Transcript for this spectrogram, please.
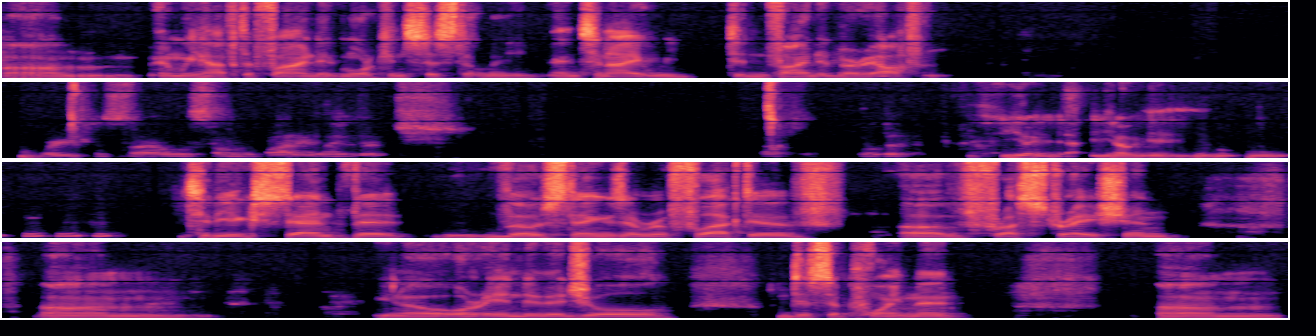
Um, and we have to find it more consistently. And tonight we didn't find it very often. Were you concerned with some of the body language? You, you know, to the extent that those things are reflective of frustration, um, you know, or individual disappointment, um,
